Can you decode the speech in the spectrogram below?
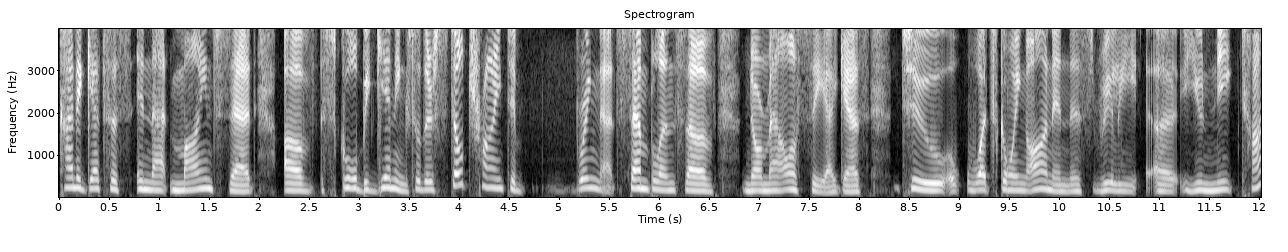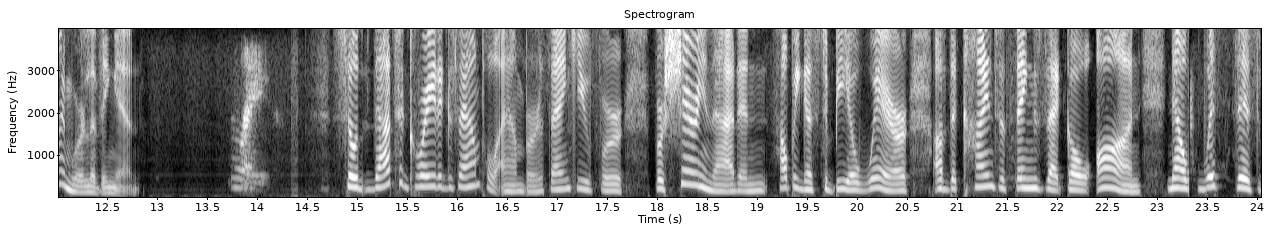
kind of gets us in that mindset of school beginning. So they're still trying to bring that semblance of normalcy, I guess, to what's going on in this really uh, unique time we're living in. Right. So that's a great example, Amber. Thank you for for sharing that and helping us to be aware of the kinds of things that go on. Now, with this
